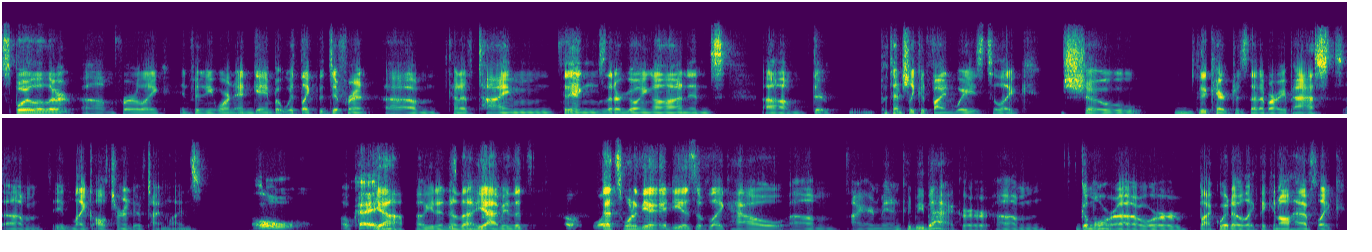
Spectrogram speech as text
spoiler alert um, for like Infinity War and Endgame, but with like the different um, kind of time things that are going on, and um, there potentially could find ways to like show the characters that have already passed um, in like alternative timelines. Oh, okay. Yeah. Oh, you didn't know that? Yeah. I mean, that's oh, that's one of the ideas of like how um, Iron Man could be back, or um, Gamora, or Black Widow. Like they can all have like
